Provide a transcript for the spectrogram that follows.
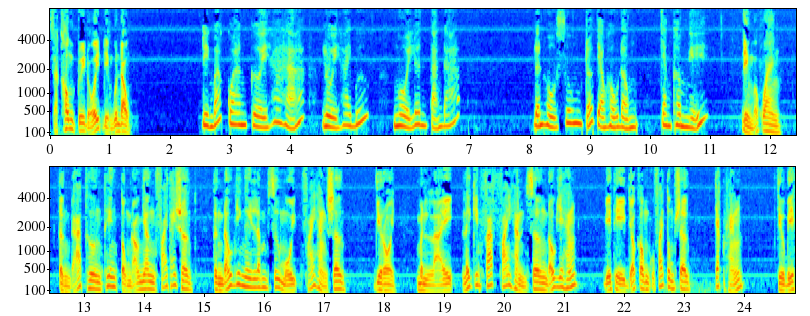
sẽ không truy đuổi điền huynh đâu điền bá quan cười ha hả lùi hai bước ngồi lên tảng đá. Lệnh hồ sung trở vào hậu động chăng thầm nghĩ. Điền bá quan từng đã thương thiên tùng đạo nhân phái thái sơn từng đấu với ngây lâm sư muội phái hằng sơn. Vừa rồi mình lại lấy kiếm pháp phái hành sơn đấu với hắn. Vậy thì võ công của phái tung sơn chắc hẳn chưa biết.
